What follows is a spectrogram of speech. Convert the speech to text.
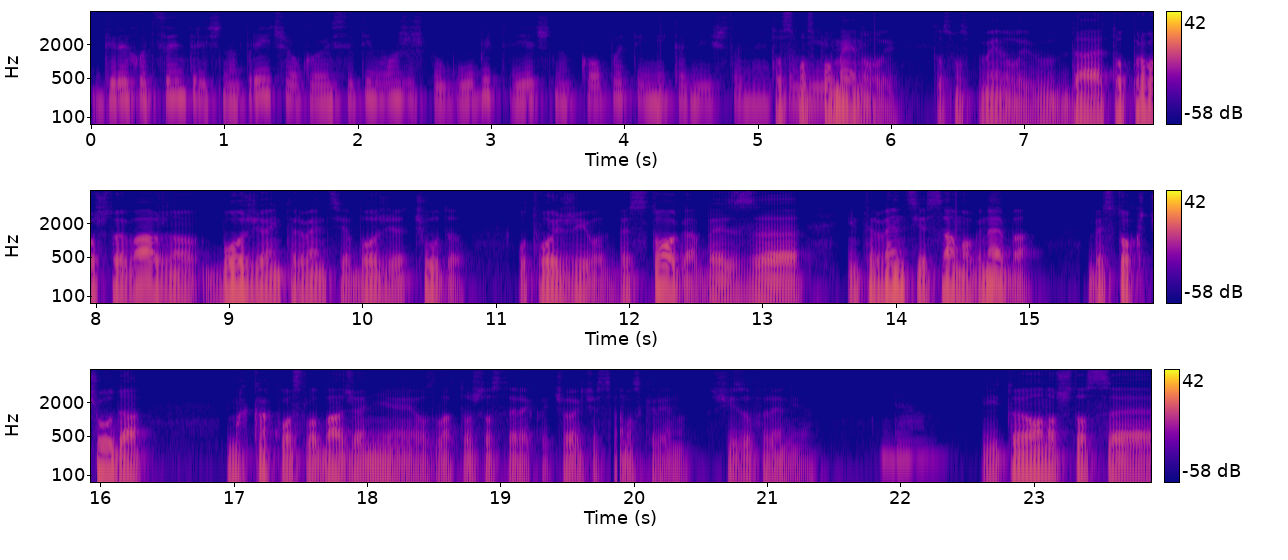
grehocentrična priča u kojoj se ti možeš pogubiti, vječno kopati i nikad ništa ne To smo spomenuli. To smo spomenuli. Da je to prvo što je važno, Božja intervencija, Božje čudo u tvoj život. Bez toga, bez e, intervencije samog neba, bez tog čuda, ma kakvo oslobađanje od zla, to što ste rekli. Čovjek će samo skrenuti. Šizofrenija. Da. I to je ono što se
